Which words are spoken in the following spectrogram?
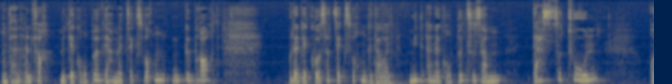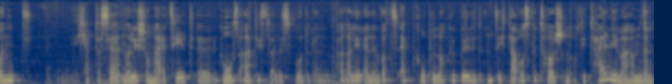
Und dann einfach mit der Gruppe, wir haben jetzt sechs Wochen gebraucht, oder der Kurs hat sechs Wochen gedauert, mit einer Gruppe zusammen das zu tun und ich habe das ja neulich schon mal erzählt, äh, großartigst, weil es wurde dann parallel eine WhatsApp-Gruppe noch gebildet und sich da ausgetauscht und auch die Teilnehmer haben dann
